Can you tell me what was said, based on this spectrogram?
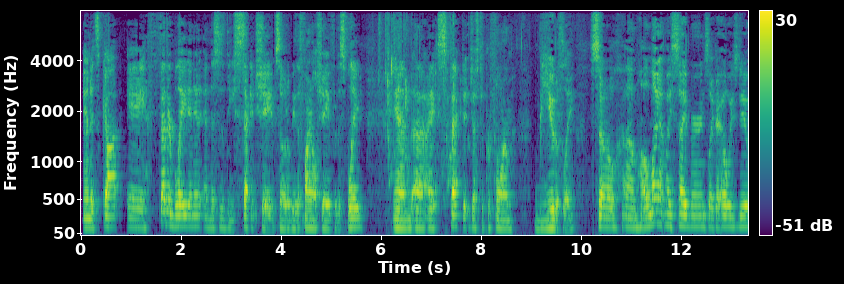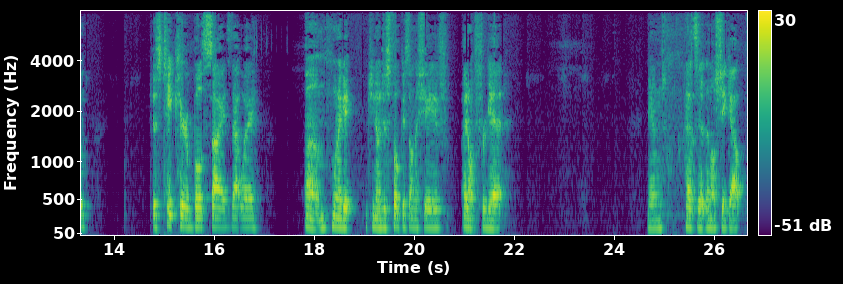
and it's got a feather blade in it, and this is the second shave, so it'll be the final shave for this blade and uh, I expect it just to perform beautifully. So um, I'll line up my sideburns like I always do. Just take care of both sides. That way, um, when I get, you know, just focus on the shave, I don't forget. And that's it. Then I'll shake out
